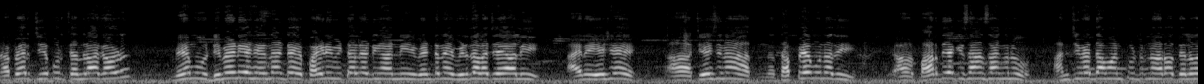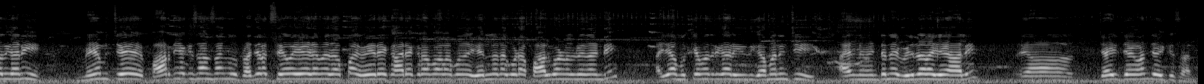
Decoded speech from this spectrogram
నా పేరు చేపూరు చంద్రగౌడ్. మేము డిమాండ్ చేసేది ఏంటంటే పైడి విఠలరెడ్డి గారిని వెంటనే విడుదల చేయాలి. ఆయన చేసే చేసిన తప్పేమున్నది? భారతీయ కిసాన్ సంఘ్ను అణచివేద్దాం అనుకుంటున్నారో తెలియదు కానీ మేము చే భారతీయ కిసాన్ సంఘ్ ప్రజలకు సేవ చేయడమే తప్ప వేరే కార్యక్రమాల ఎన్నడూ కూడా పాల్గొనడం లేదండి. అయ్యా ముఖ్యమంత్రి గారు ఇది గమనించి ఆయన వెంటనే విడుదల చేయాలి. జై జవాన్ జై కిసాన్.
